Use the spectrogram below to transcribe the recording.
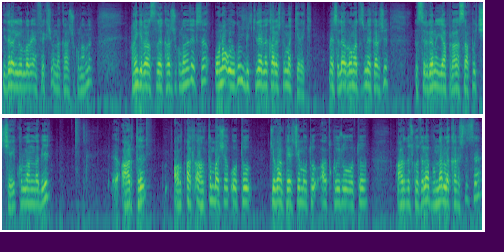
İdrar yolları enfeksiyonuna karşı kullanılır. Hangi rahatsızlığa karşı kullanacaksa ona uygun bitkilerle karıştırmak gerekir. Mesela romatizmaya karşı ısırganın yaprağı, sapı, çiçeği kullanılabilir. Artı alt, alt- altın başak otu, civan perçem otu, at kuyruğu otu, ardıç kozala bunlarla karıştırırsa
